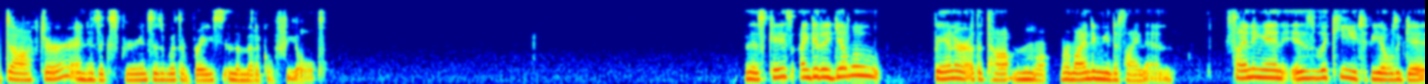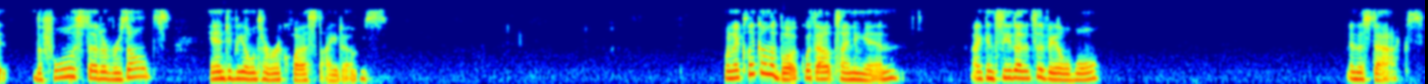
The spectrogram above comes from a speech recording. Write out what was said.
doctor and his experiences with race in the medical field. In this case, I get a yellow banner at the top reminding me to sign in. Signing in is the key to be able to get the fullest set of results and to be able to request items. When I click on the book without signing in, I can see that it's available in the stacks.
